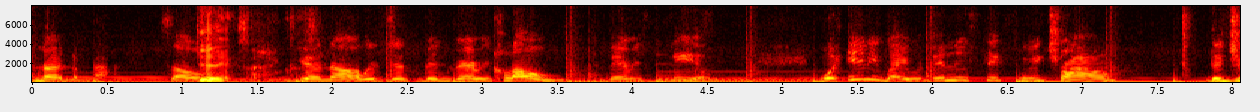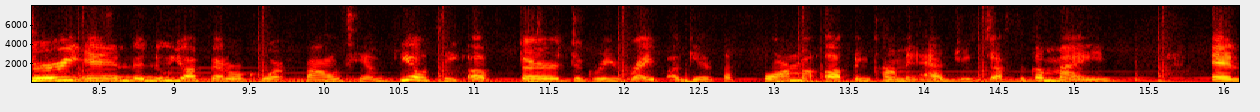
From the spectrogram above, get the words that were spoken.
nothing about it. So Yeah, exactly. you know, it's just been very closed, very still. Well, anyway, within the six week trial, the jury in the New York federal court found him guilty of third degree rape against a former up and coming actress, Jessica Maine, and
